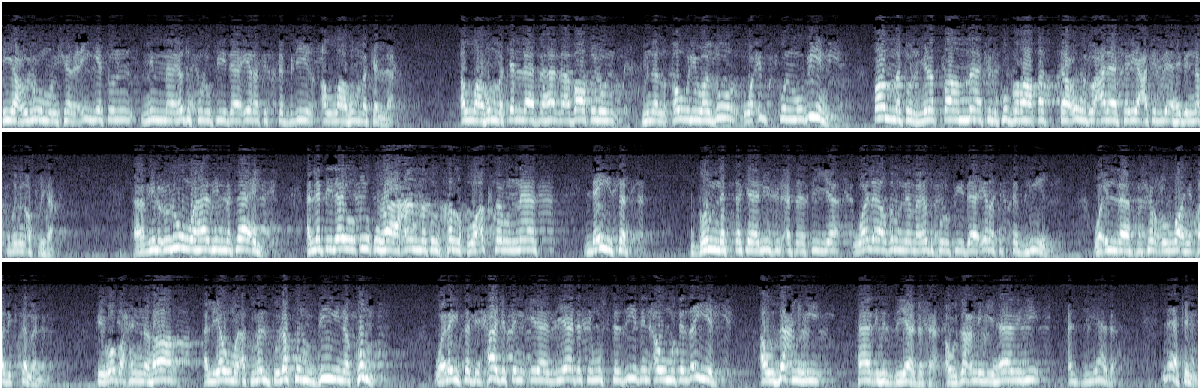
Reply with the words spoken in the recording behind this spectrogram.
هي علوم شرعية مما يدخل في دائرة التبليغ اللهم كلا. اللهم كلا فهذا باطل من القول وزور وإفك مبين. طامة من الطامات الكبرى قد تعود على شريعة الله بالنقض من أصلها. هذه العلوم وهذه المسائل التي لا يطيقها عامة الخلق وأكثر الناس ليست ضمن التكاليف الأساسية ولا ضمن ما يدخل في دائرة التبليغ وإلا فشرع الله قد اكتمل. في وضح النهار اليوم أكملت لكم دينكم وليس بحاجة إلى زيادة مستزيد أو متزيد أو زعمه هذه الزيادة أو زعمه هذه الزيادة. لكن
